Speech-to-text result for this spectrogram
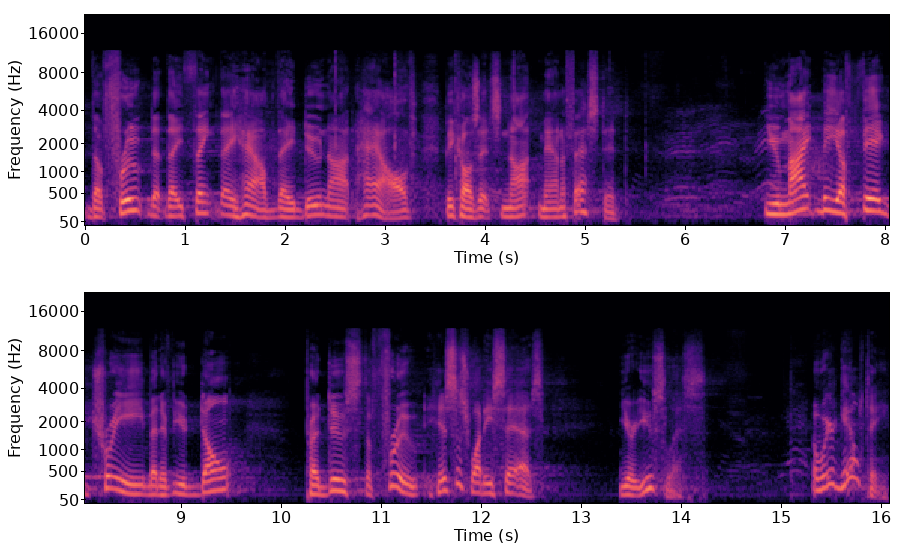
The fruit that they think they have, they do not have because it's not manifested. You might be a fig tree, but if you don't produce the fruit, this is what he says you're useless. We're guilty.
